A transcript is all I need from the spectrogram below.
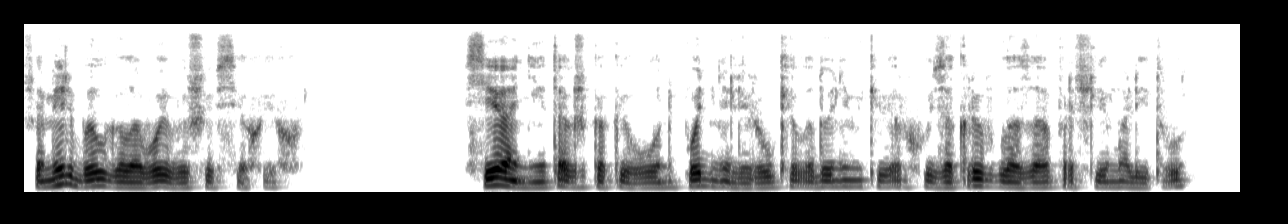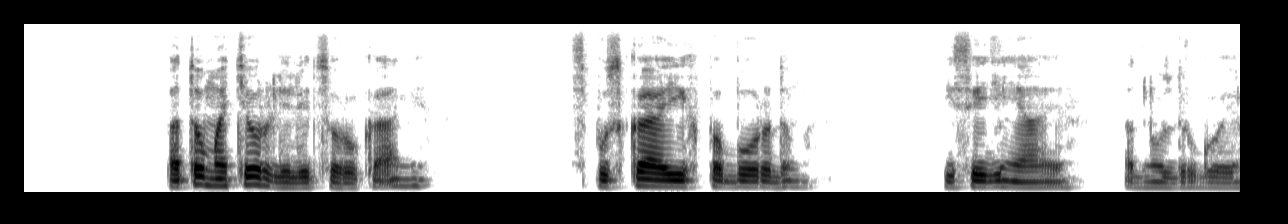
Шамиль был головой выше всех их. Все они, так же как и он, подняли руки ладонями кверху и, закрыв глаза, прочли молитву, Потом отерли лицо руками, спуская их по бородам и соединяя одну с другой.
